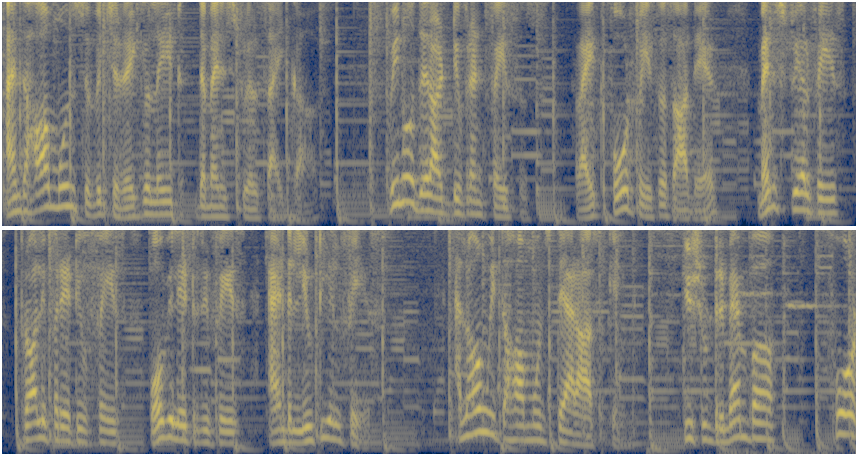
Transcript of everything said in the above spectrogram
and the hormones which regulate the menstrual cycle. We know there are different phases, right? Four phases are there menstrual phase, proliferative phase, ovulatory phase, and luteal phase. Along with the hormones they are asking, you should remember four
